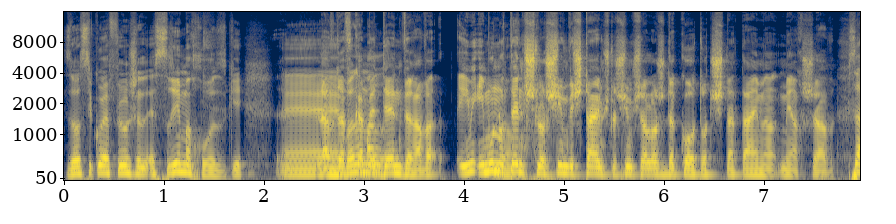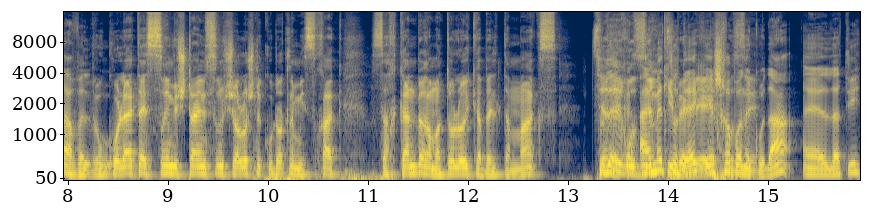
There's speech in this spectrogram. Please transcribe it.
זה לא סיכוי אפילו של 20 אחוז, כי... אה, לאו בוא דווקא נאמר- בדנבר, אבל אם אם הוא לא. נותן 32-33 דקות, עוד שנתיים מעכשיו, בסדר, אבל... והוא קולע את ה-22-23 נקודות למשחק, שחקן ברמתו לא יקבל את המקס. צודק, האמת צודק, אה, יש לך פה חוזה. נקודה, אה, לדעתי,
